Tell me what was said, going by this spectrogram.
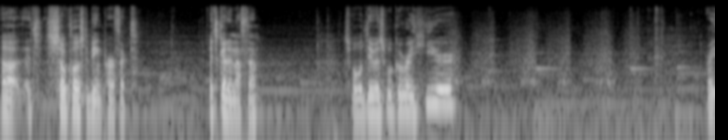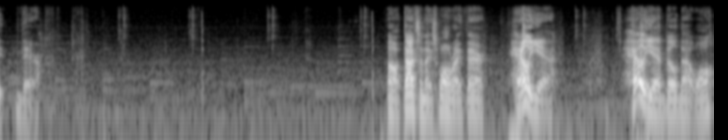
Uh, it's so close to being perfect. It's good enough, though. So what we'll do is we'll go right here. Right there. Oh, that's a nice wall right there. Hell yeah. Hell yeah, build that wall.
